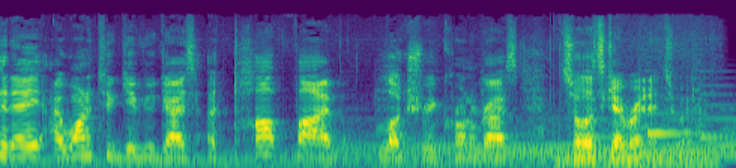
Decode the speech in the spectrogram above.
today I wanted to give you guys a top five luxury chronographs. So let's get right into it.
